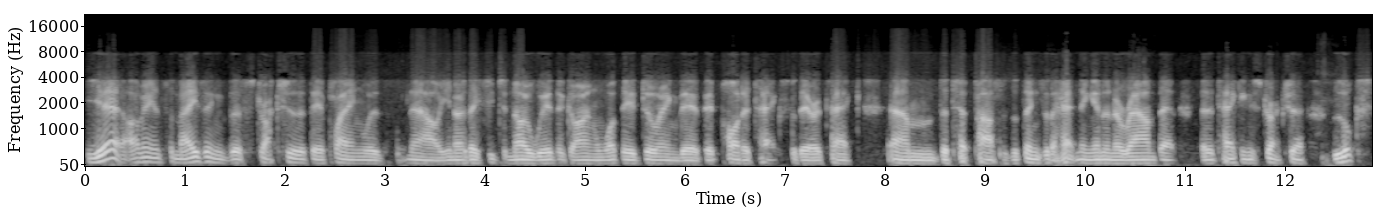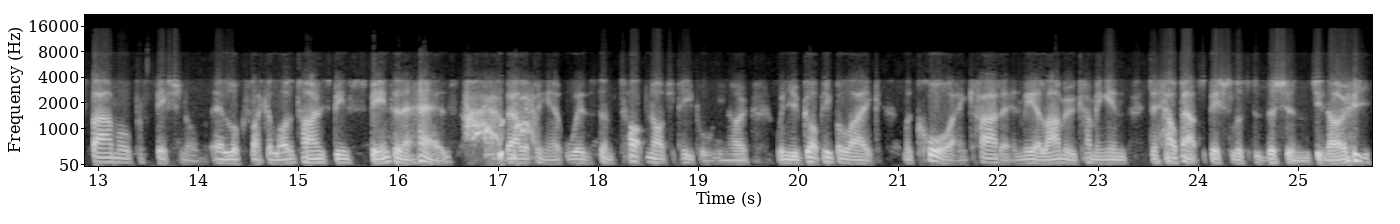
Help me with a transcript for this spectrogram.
Yeah, I mean, it's amazing the structure that they're playing with now. You know, they seem to know where they're going and what they're doing, their, their pod attacks for their attack, um, the tip passes, the things that are happening in and around that, that attacking structure looks far more professional. It looks like a lot of time's been spent, and it has, developing it with some top-notch people. You know, when you've got people like McCaw and Carter and Mia Lamu coming in to help out specialist positions, you know, you've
